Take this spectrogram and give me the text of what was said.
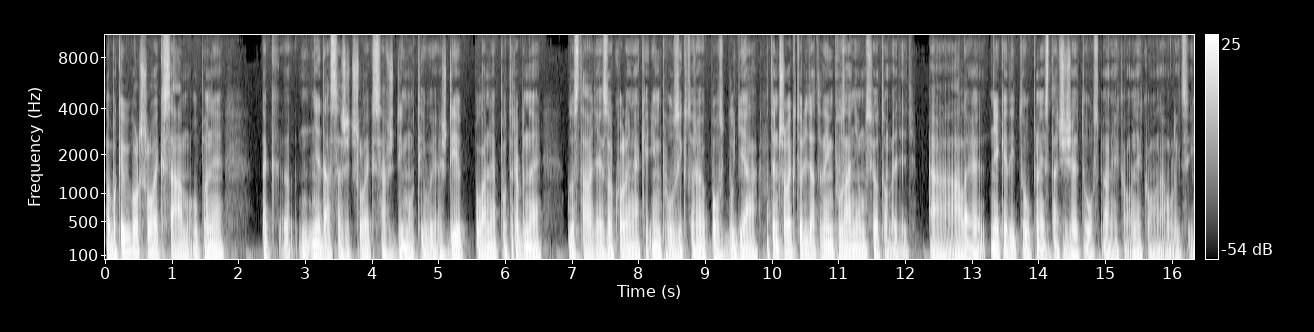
lebo keby bol človek sám úplne, tak e, nedá sa, že človek sa vždy motivuje. Vždy je podľa mňa potrebné dostávať aj z okolia nejaké impulzy, ktoré ho povzbudia. A ten človek, ktorý dá ten impuls, ani nemusí o tom vedieť. A, ale niekedy to úplne stačí, že je to úsmev niekoho, niekoho na ulici.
